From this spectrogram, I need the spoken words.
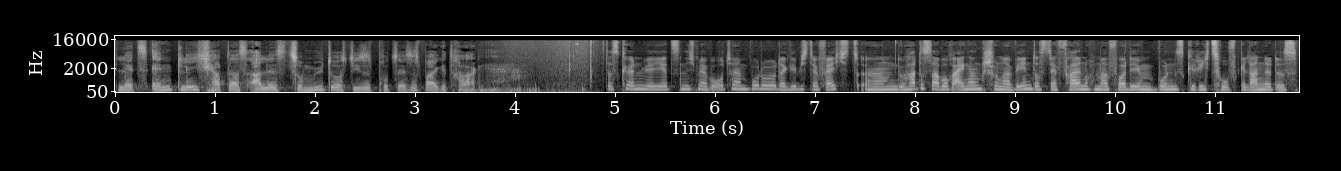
letztendlich hat das alles zum Mythos dieses Prozesses beigetragen. Das können wir jetzt nicht mehr beurteilen, Bodo, da gebe ich dir recht. Ähm, du hattest aber auch eingangs schon erwähnt, dass der Fall nochmal vor dem Bundesgerichtshof gelandet ist.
